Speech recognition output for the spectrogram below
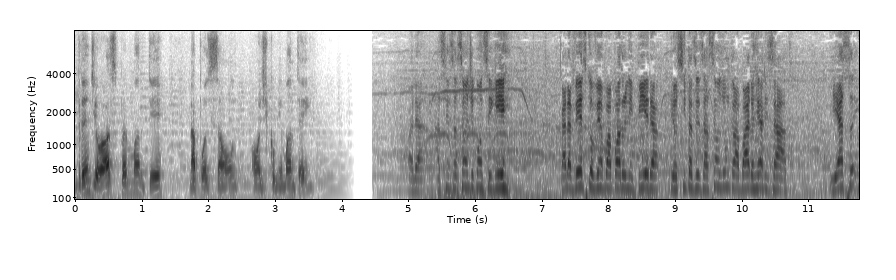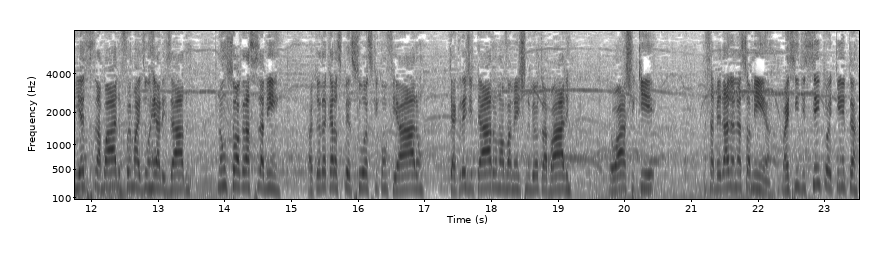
grandiosos para me manter na posição onde eu me mantenho. Olha, a sensação de conseguir, cada vez que eu venho para a Paralimpíada, eu sinto a sensação de um trabalho realizado. E, essa, e esse trabalho foi mais um realizado, não só graças a mim, mas todas aquelas pessoas que confiaram, que acreditaram novamente no meu trabalho. Eu acho que essa medalha não é só minha, mas sim de 180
